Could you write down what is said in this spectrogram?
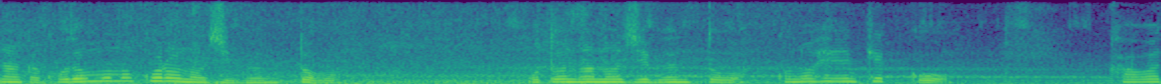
なんか子供の頃の自分と大人の自分とこの辺結構変わっ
